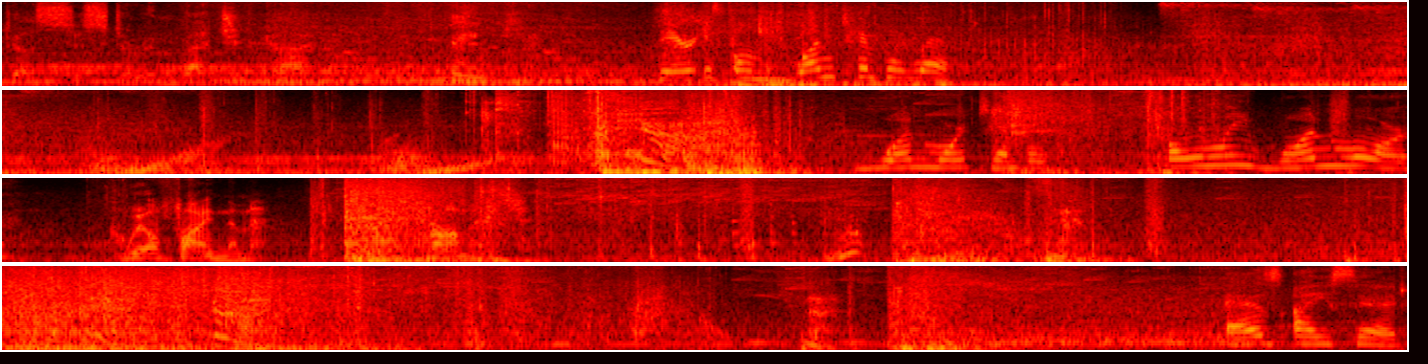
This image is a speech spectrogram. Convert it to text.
Saved us, Sister and Ratchet Guy. Thank you. There is only one temple left. One more temple. Only one more. We'll find them. I promise. As I said,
